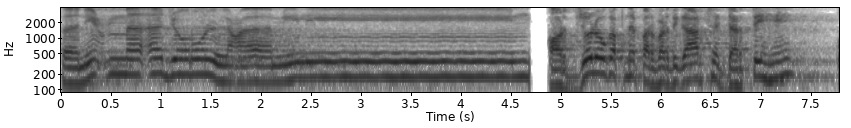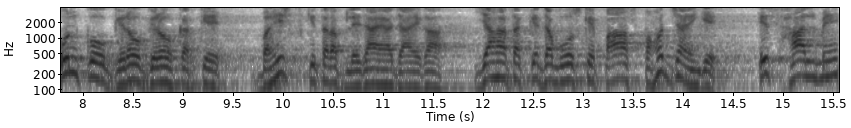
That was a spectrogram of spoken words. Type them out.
فنعم أجر العاملين اور جو لوگ اپنے پروردگار سے ڈرتے ہیں، ان کو گروہ گروہ کر کے بہشت کی طرف لے جایا جائے گا۔ یہاں تک کہ جب وہ اس کے پاس پہنچ جائیں گے، اس حال میں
